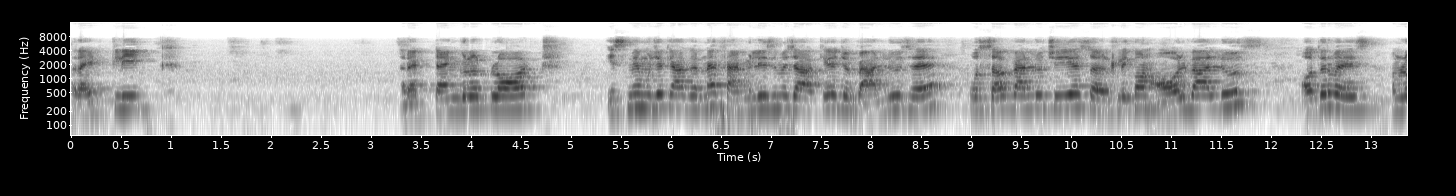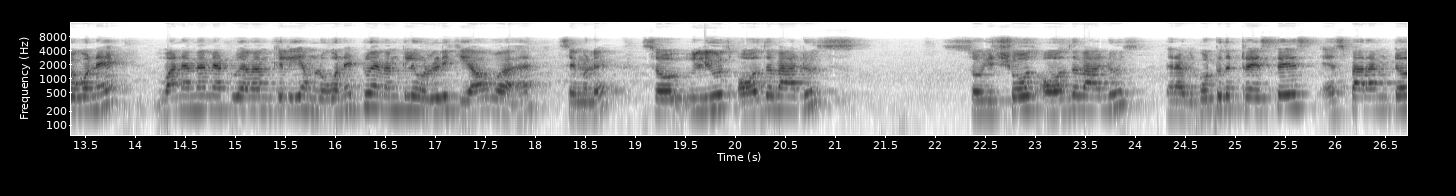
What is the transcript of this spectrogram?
right click rectangular plot इसमें मुझे क्या करना है? फैमिलीज़ में जाके जो वैल्यूज़ है, वो सब वैल्यू चाहिए। So click on all values otherwise हम लोगों ने 1 एम mm या 2 एम mm के लिए, हम लोगों ने 2 एम mm के लिए ऑलरेडी किया हुआ है simulate so will use all the values so it shows all the values then I will go to the traces, S parameter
